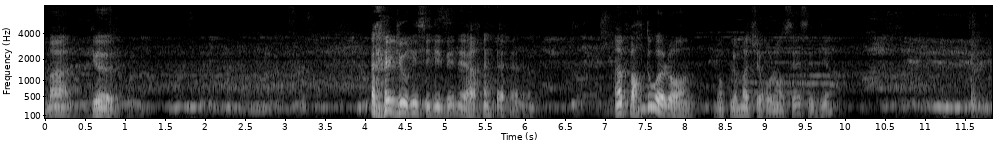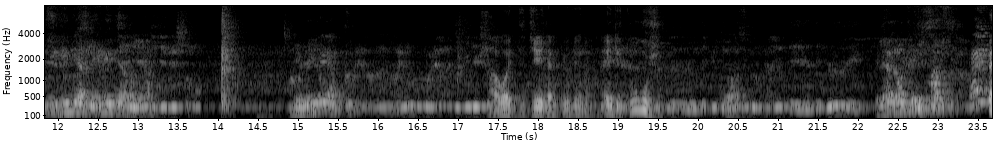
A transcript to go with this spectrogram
Ma gueule. Lloris, il est vénère. Un partout alors. Donc le match est relancé, c'est bien. Il est vénère, il est vénère. Il est vénère. Ah ouais, Didier, il a gueulé là. Eh, il est tout rouge. Il a l'envie de Eh,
